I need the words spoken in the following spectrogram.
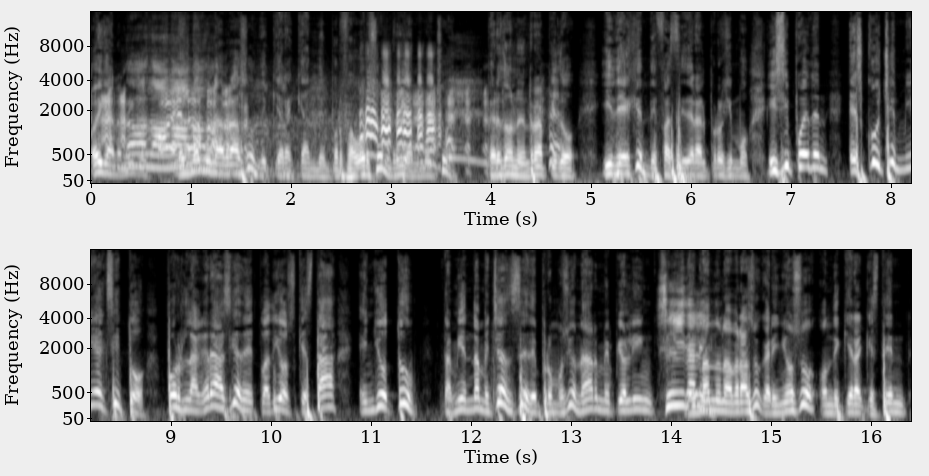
Oigan, amigos, no, no, les mando un abrazo donde quiera que anden. Por favor, sonrían mucho, perdonen rápido y dejen de fastidiar al prójimo. Y si pueden, escuchen mi éxito por la gracia de tu adiós que está en YouTube. También dame chance de promocionarme, Piolín. Sí, Les dale. mando un abrazo cariñoso donde quiera que estén.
